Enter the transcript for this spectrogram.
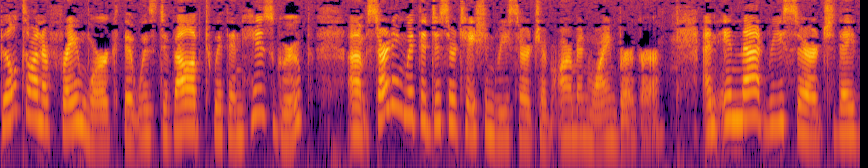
built on a framework that was developed within his group, um, starting with the dissertation research of Armin Weinberger. And in that research, they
